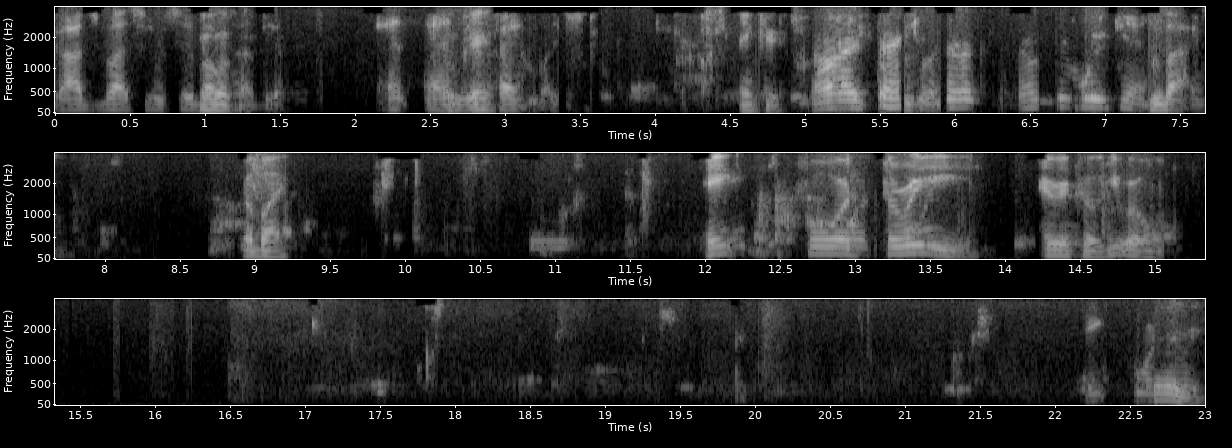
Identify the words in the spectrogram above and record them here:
God's blessings to both of you and, and your families. Thank you. All right, thank you, sir. Have a good weekend. Bye. Bye bye. Eight four three area code. You were on. Eight four three.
